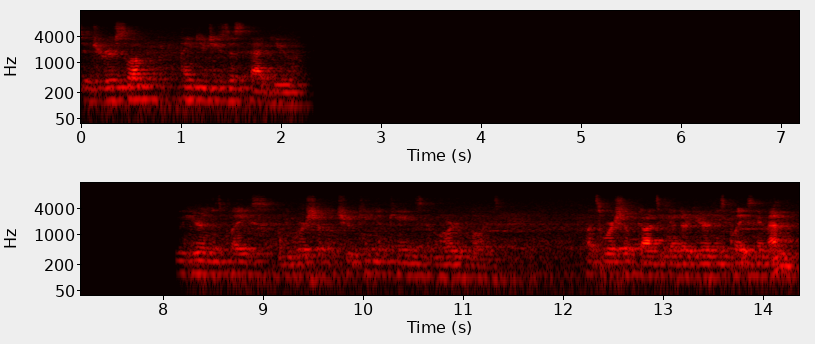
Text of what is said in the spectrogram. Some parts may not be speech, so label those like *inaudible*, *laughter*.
to Jerusalem. Thank you, Jesus, that you here in this place. We worship the true King of Kings and Lord of Lords. Let's worship God together here in this place. Amen.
